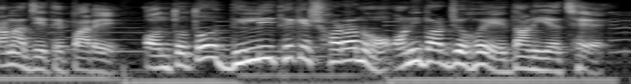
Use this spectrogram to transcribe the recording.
আনা যেতে পারে। অন্তত দিল্লি থেকে সরানো অনিবার্য হয়ে দাঁড়িয়েছে।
